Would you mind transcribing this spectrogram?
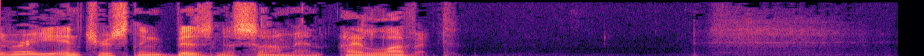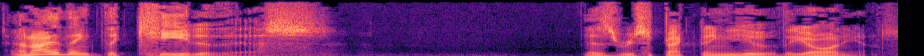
It's a very interesting business I'm in. I love it. And I think the key to this is respecting you, the audience.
